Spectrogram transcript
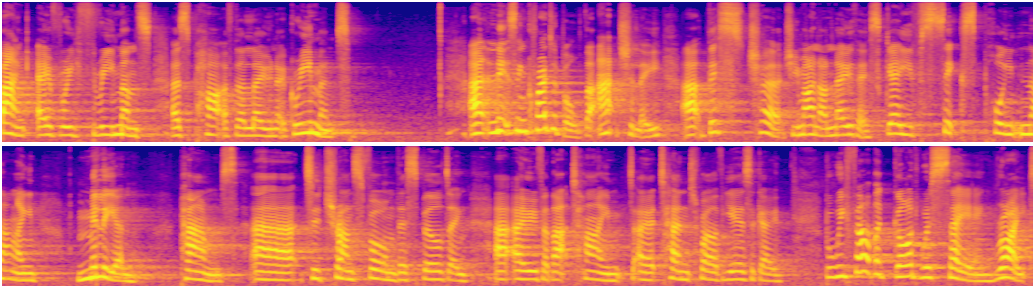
bank every three months as part of the loan agreement. And it's incredible that actually uh, this church, you might not know this, gave 6.9 million pounds uh, to transform this building uh, over that time, uh, 10, 12 years ago. But we felt that God was saying, right,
